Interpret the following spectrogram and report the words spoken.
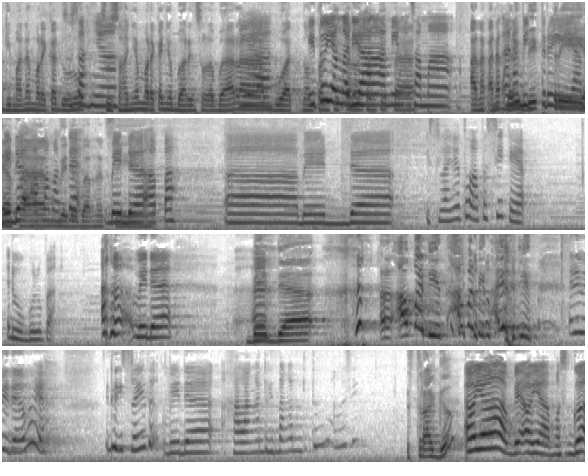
gimana mereka dulu Susahnya. mereka nyebarin selebaran Iya. buat nonton itu yang nggak dialamin kita. sama anak-anak anak dari Big Big Three, ya. ya beda kan? apa maksudnya beda banget beda sih. apa eh, beda istilahnya tuh apa sih kayak aduh gue lupa beda beda Eh, apa dit apa dit ayo dit aduh beda apa ya aduh istilahnya tuh beda halangan rintangan gitu struggle oh ya be oh ya maksud gue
